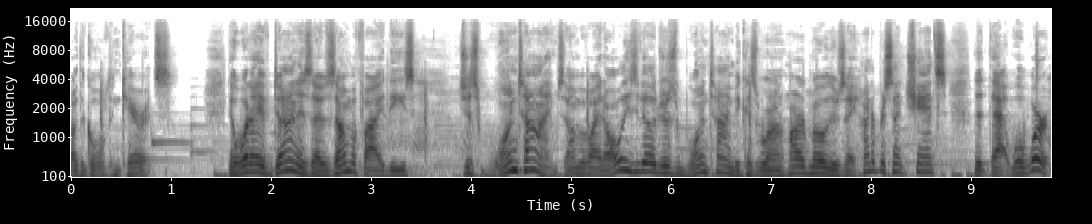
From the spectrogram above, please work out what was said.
are the golden carrots. Now what I've done is I've zombified these just one time, zombified all these villagers one time because we're on hard mode, there's a 100% chance that that will work.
